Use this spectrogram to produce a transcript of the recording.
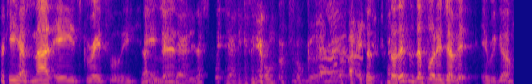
in He has not aged gracefully. That's sick daddy. That's sick daddy because he don't look so good, man. Like, So, so this is the footage of it. Here we go.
